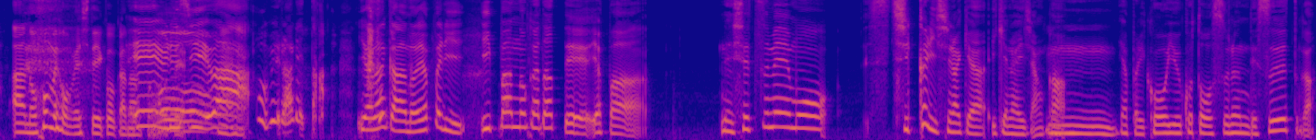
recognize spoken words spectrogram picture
あの褒め褒めしていこうかなと。思って、えー、嬉しい。わ、は褒められた。いやなんかあのやっぱり一般の方ってやっぱね説明もしっかりしなきゃいけないじゃんか、うんやっぱりこういうことをするんですとか。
